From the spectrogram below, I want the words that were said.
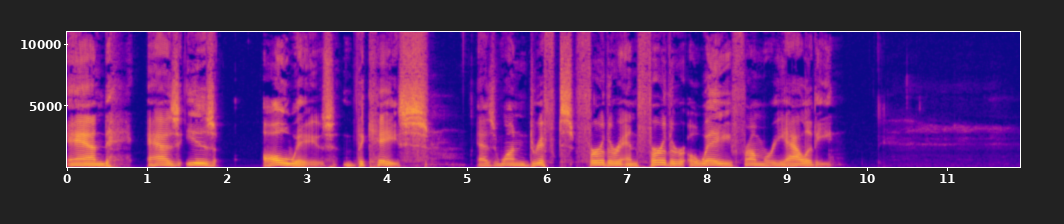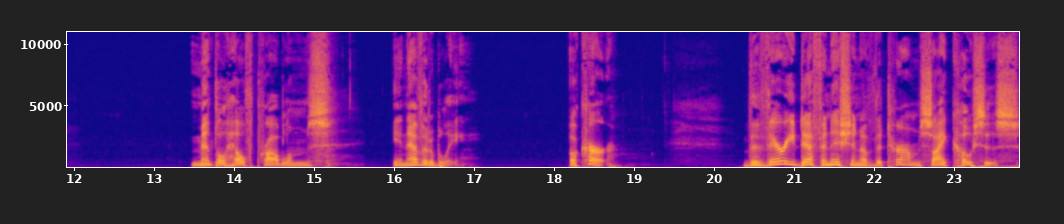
And as is always the case, as one drifts further and further away from reality, mental health problems inevitably occur. The very definition of the term psychosis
